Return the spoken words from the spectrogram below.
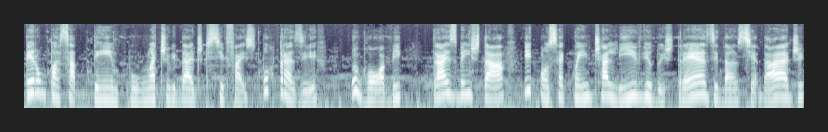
Ter um passatempo, uma atividade que se faz por prazer, um hobby, traz bem-estar e consequente alívio do estresse e da ansiedade,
